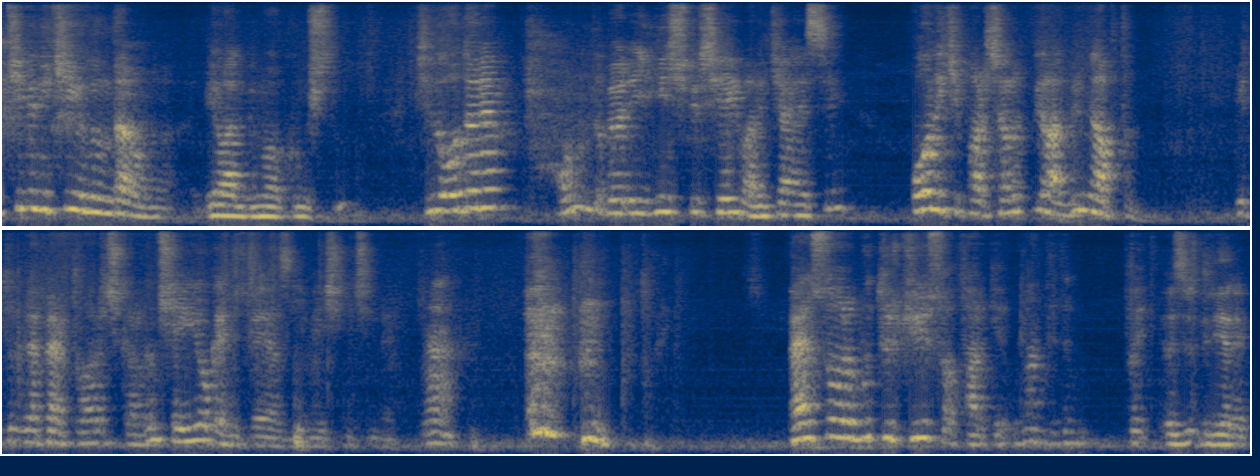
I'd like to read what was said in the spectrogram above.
2002 yılında onu bir albümü okumuştum. Şimdi o dönem onun da böyle ilginç bir şeyi var hikayesi. 12 parçalık bir albüm yaptım. Bir tür repertuarı çıkardım. Şeyi yok henüz beyaz giyme işin içinde. Ha. Ben sonra bu türküyü so fark ettim. Ulan dedim özür dileyerek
